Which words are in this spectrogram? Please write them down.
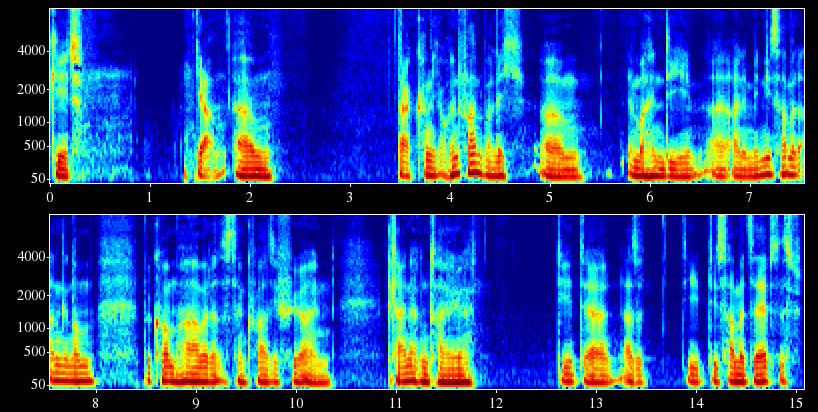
geht. Ja, ähm, da kann ich auch hinfahren, weil ich ähm, immerhin die äh, eine Mini-Summit angenommen bekommen habe. Das ist dann quasi für einen kleineren Teil die der, also die, die Summit selbst ist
